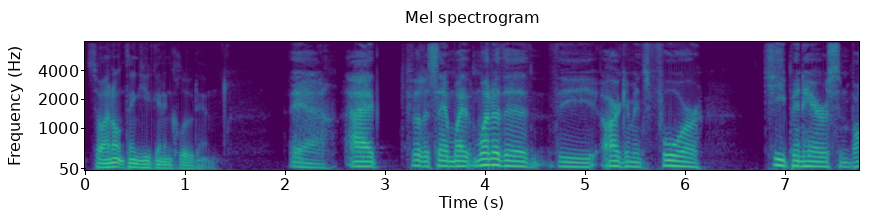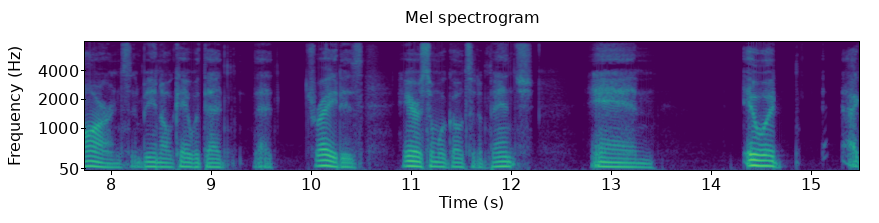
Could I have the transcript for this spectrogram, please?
So I don't think you can include him. Yeah, I feel the same way. One of the the arguments for keeping Harrison Barnes and being okay with that that trade is Harrison would go to the bench, and it would, I,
